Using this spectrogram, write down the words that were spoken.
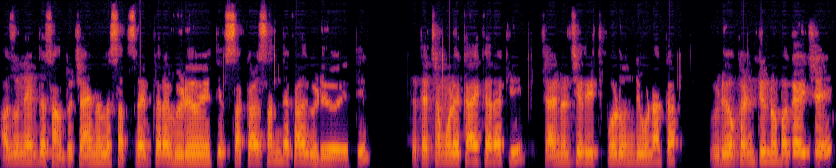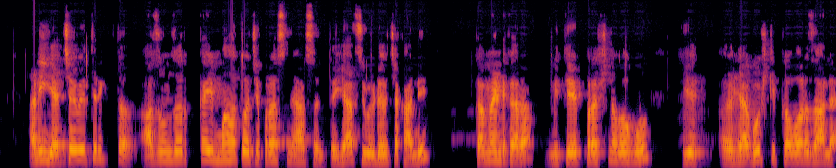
अजून एकदा सांगतो चॅनलला सबस्क्राईब करा व्हिडिओ येतील. सकाळ संध्याकाळ व्हिडिओ येतील. तर त्याच्यामुळे काय करा की चॅनलची रीच पडून देऊ नका. व्हिडिओ कंटिन्यू बघायचे. आणि याच्या व्यतिरिक्त अजून जर काही महत्त्वाचे प्रश्न असेल तर ह्याच व्हिडिओच्या खाली कमेंट करा. मी ते प्रश्न बघून ही ह्या गोष्टी कव्हर झाल्या.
